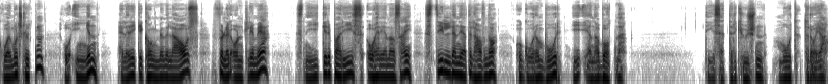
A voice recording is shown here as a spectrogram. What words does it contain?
går mot slutten, og ingen, heller ikke kong Menelaos, følger ordentlig med, sniker Paris og Helena seg stille ned til havna og går om bord i en av båtene. De setter kursen mot Troja.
